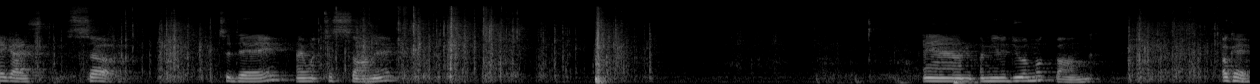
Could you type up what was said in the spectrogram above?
Hey guys, so today I went to Sonic and I'm gonna do a mukbang. Okay,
